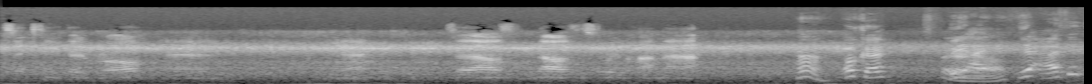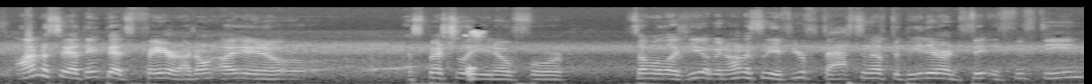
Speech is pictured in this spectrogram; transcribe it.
16th overall, and you know, so that was that was the story behind that. Huh. Okay. Yeah, I, yeah, I think honestly, I think that's fair. I don't, I, you know, especially you know for someone like you. I mean, honestly, if you're fast enough to be there in fi- in 15,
